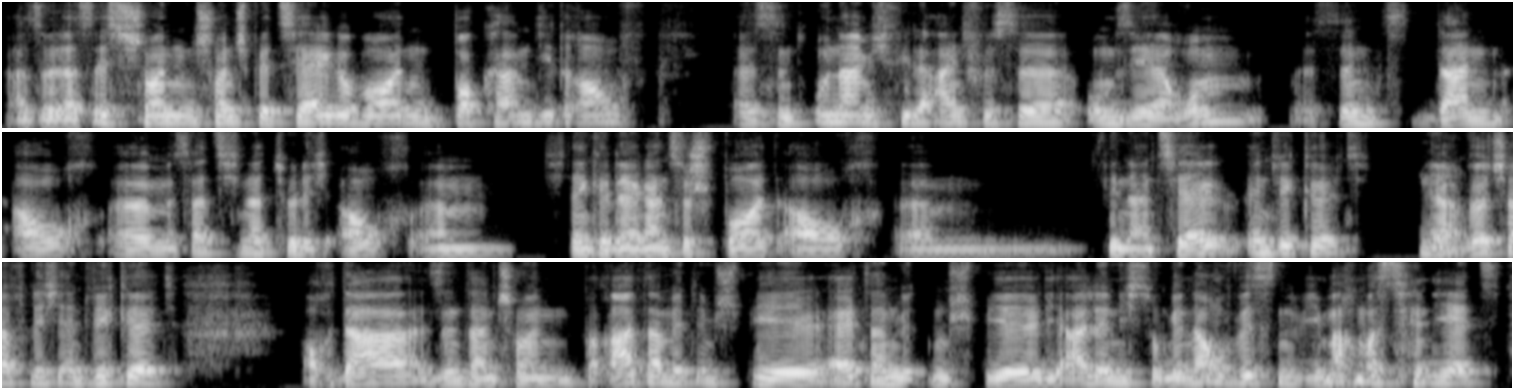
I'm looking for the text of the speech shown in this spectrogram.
Also das ist schon, schon speziell geworden. Bock haben die drauf. Es sind unheimlich viele Einflüsse um sie herum. Es sind dann auch, ähm, es hat sich natürlich auch, ähm, ich denke, der ganze Sport auch ähm, finanziell entwickelt, ja. ja. wirtschaftlich entwickelt. Auch da sind dann schon Berater mit im Spiel, Eltern mit im Spiel, die alle nicht so genau wissen, wie machen wir es denn jetzt.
